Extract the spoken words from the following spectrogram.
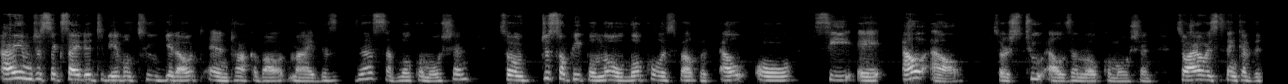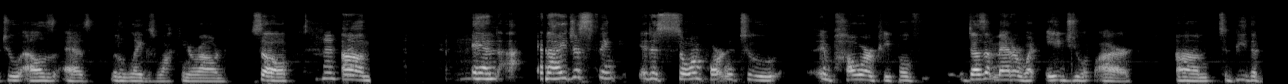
I am just excited to be able to get out and talk about my business of Locall Motion. So, just so people know, local is spelled with L O C A L L. So, there's two L's in Locall Motion. So, I always think of the two L's as little legs walking around. So, um, and and I just think it is so important to empower people. It doesn't matter what age you are, um, to be the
